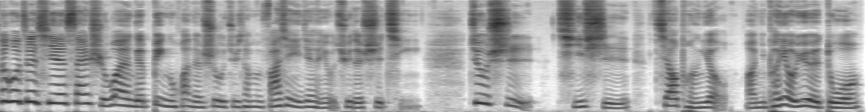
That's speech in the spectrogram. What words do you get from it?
透过这些三十万个病患的数据，他们发现一件很有趣的事情，就是其实交朋友啊，你朋友越多，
